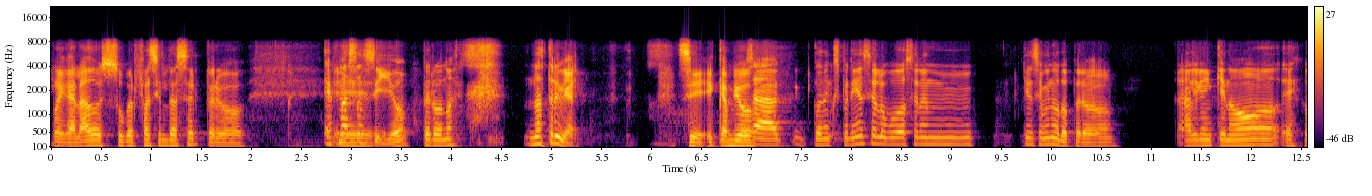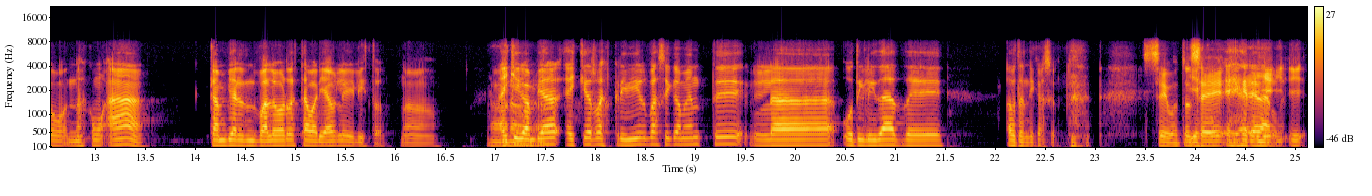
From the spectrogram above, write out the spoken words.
regalado, es súper fácil de hacer, pero... Es más eh, sencillo, pero no es, no es trivial. Sí, en cambio... O sea, con experiencia lo puedo hacer en 15 minutos, pero alguien que no es como, no es como, ah, cambia el valor de esta variable y listo. No. hay que cambiar, hay que reescribir básicamente la utilidad de autenticación. Sí, pues entonces es, es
